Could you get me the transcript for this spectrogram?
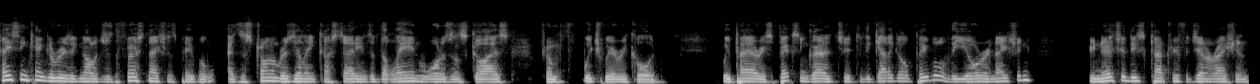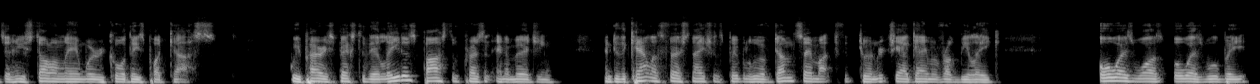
Chasing Kangaroos acknowledges the First Nations people as the strong and resilient custodians of the land, waters, and skies from which we record. We pay our respects and gratitude to the Gadigal people of the Eora Nation who nurtured this country for generations and whose stolen land we record these podcasts. We pay respects to their leaders, past and present and emerging, and to the countless First Nations people who have done so much to enrich our game of rugby league. Always was, always will be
